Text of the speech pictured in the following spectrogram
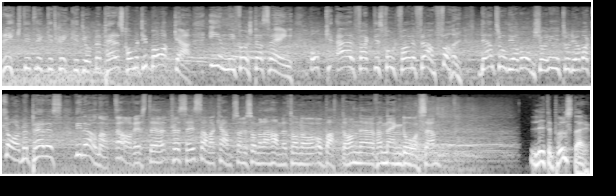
Riktigt, riktigt skickligt gjort. Men Perez kommer tillbaka in i första sväng och är faktiskt fortfarande framför. Den trodde jag var omkörningen, trodde jag var klar, men Perez ville annat. Ja visst, precis samma kamp som vi såg mellan Hamilton och, och Button eh, för en mängd år sedan. Lite puls där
